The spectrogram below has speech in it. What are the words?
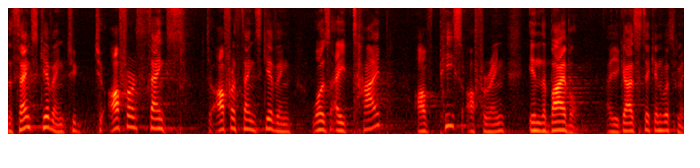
The thanksgiving, to, to offer thanks, to offer thanksgiving was a type of peace offering in the Bible. Are you guys sticking with me?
